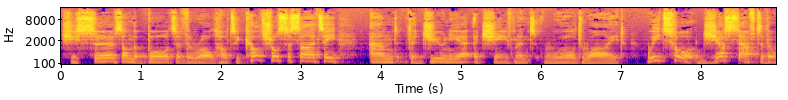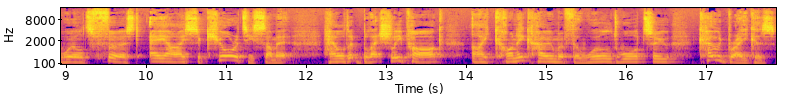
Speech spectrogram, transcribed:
She serves on the boards of the Royal Horticultural Society and the Junior Achievement Worldwide. We talked just after the world's first AI Security Summit held at Bletchley Park, iconic home of the World War II codebreakers,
